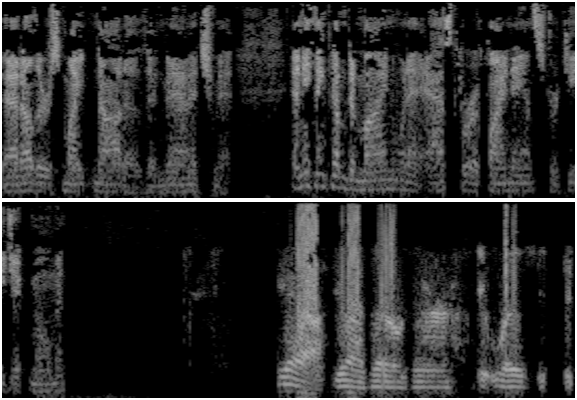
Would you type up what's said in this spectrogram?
that others might not have in management. Anything come to mind when I asked for a finance strategic moment? Yeah, yeah, there. It was. It, it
